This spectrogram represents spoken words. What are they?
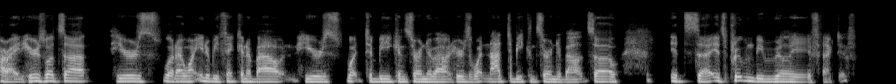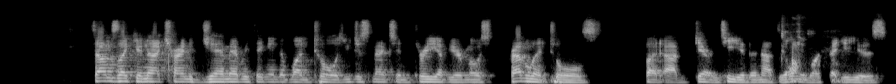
All right, here's what's up here's what I want you to be thinking about. Here's what to be concerned about. Here's what not to be concerned about. So it's uh, it's proven to be really effective. Sounds like you're not trying to jam everything into one tool. You just mentioned three of your most prevalent tools, but I guarantee you they're not the only work that you use.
